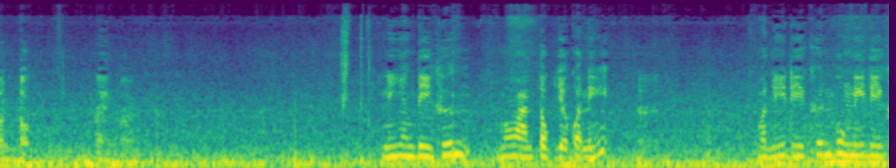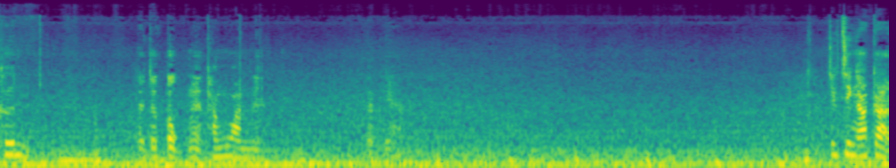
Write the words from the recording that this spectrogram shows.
ฝนตกแรงมาก นี่ยังดีขึ้น เมื่อวานตกเยอะกว่านี้เออวันนี้ดีขึ้นพรุ่งนี้ดีขึ้นอืมแต่จะตกเนี่ยทั้งวันเนี่ย แบบเนี้ยจริง ๆ อากาศ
